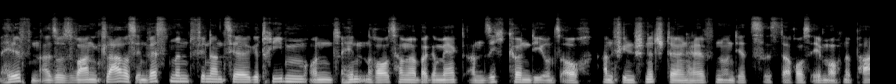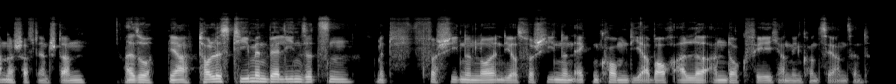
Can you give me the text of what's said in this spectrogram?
helfen. Also es war ein klares Investment, finanziell getrieben und hinten raus haben wir aber gemerkt, gemerkt, an sich können die uns auch an vielen Schnittstellen helfen und jetzt ist daraus eben auch eine Partnerschaft entstanden. Also ja, tolles Team in Berlin sitzen mit verschiedenen Leuten, die aus verschiedenen Ecken kommen, die aber auch alle undockfähig an den Konzernen sind.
